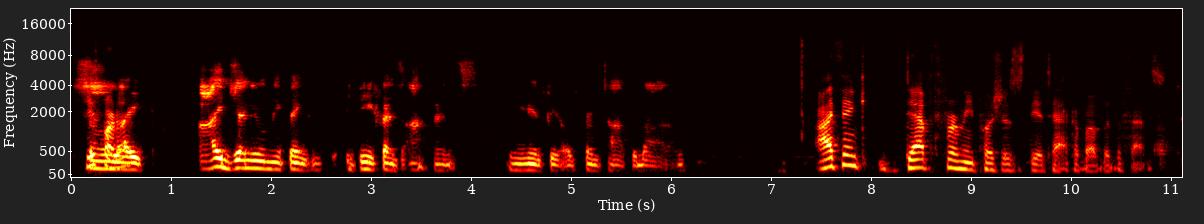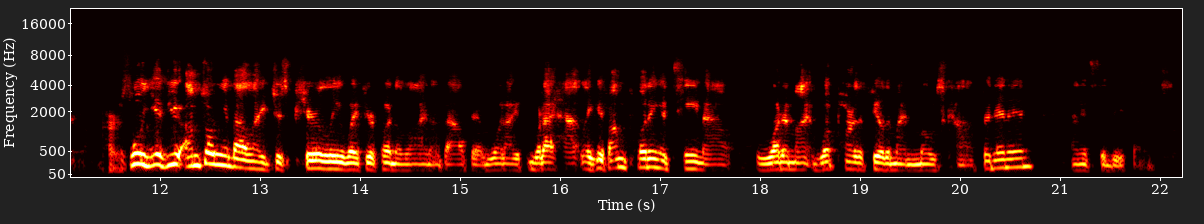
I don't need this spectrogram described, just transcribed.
He's so like, I genuinely think defense, offense, midfield from top to bottom. I think depth for me pushes the attack above the defense. Personally. Well, if you, I'm talking about like just purely if you're putting a lineup out there, what I, what I have, like if I'm putting a team out, what am I, what part of the field am I most confident in? And it's the defense.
